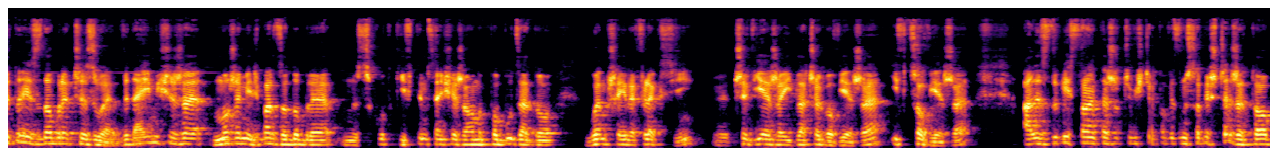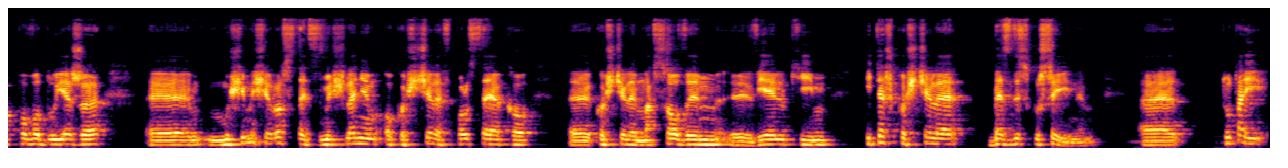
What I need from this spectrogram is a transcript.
Czy to jest dobre, czy złe? Wydaje mi się, że może mieć bardzo dobre skutki w tym sensie, że ono pobudza do głębszej refleksji, czy wierzę i dlaczego wierzę i w co wierzę, ale z drugiej strony też oczywiście powiedzmy sobie szczerze, to powoduje, że e, musimy się rozstać z myśleniem o Kościele w Polsce jako e, Kościele masowym, e, wielkim i też Kościele bezdyskusyjnym. Tutaj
